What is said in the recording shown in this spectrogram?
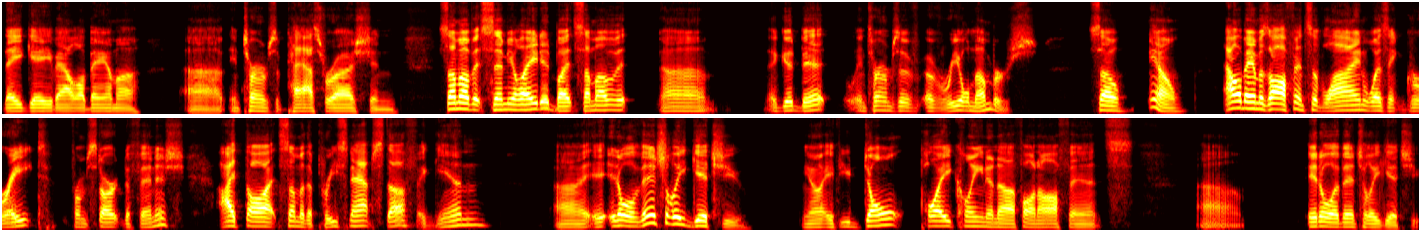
they gave Alabama uh, in terms of pass rush, and some of it simulated, but some of it uh, a good bit in terms of, of real numbers. So, you know, Alabama's offensive line wasn't great from start to finish. I thought some of the pre-snap stuff again, uh, it, will eventually get you. You know, if you don't play clean enough on offense, um, it'll eventually get you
